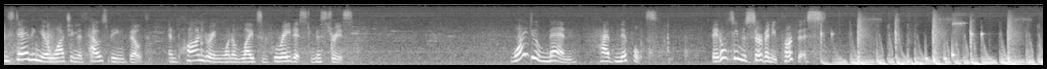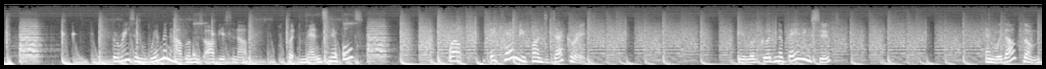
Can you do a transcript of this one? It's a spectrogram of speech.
been standing here watching this house being built and pondering one of life's greatest mysteries. Why do men have nipples? They don't seem to serve any purpose. The reason women have them is obvious enough, but men's nipples? Well, they can be fun to decorate. They look good in a bathing suit. And without them,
